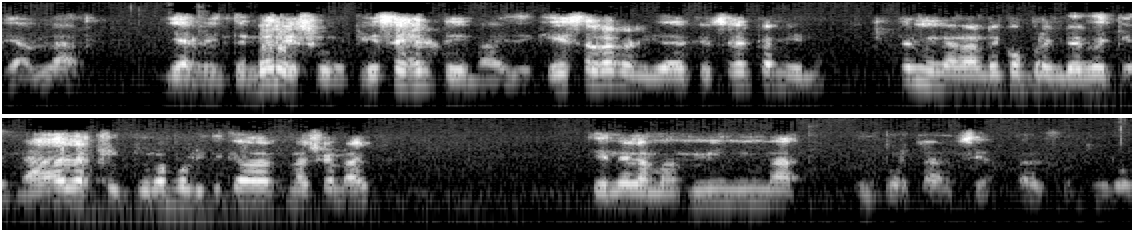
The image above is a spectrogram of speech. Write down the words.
de hablar. Y al entender eso, de que ese es el tema y de que esa es la realidad, de que ese es el camino, terminarán de comprender de que nada de la estructura política nacional tiene la más mínima importancia para el futuro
